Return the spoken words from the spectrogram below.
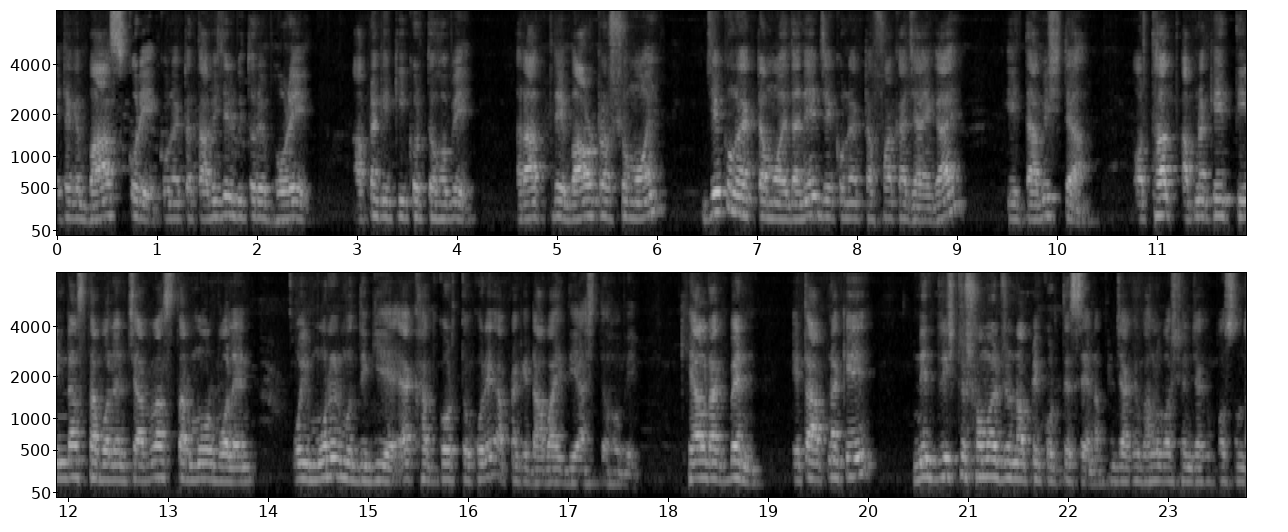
এটাকে বাস করে কোনো একটা তাবিজের ভিতরে ভরে আপনাকে কি করতে হবে? রাত্রে বারোটার সময় যে কোনো একটা ময়দানে যে কোনো একটা ফাঁকা জায়গায় এই তাবিজটা অর্থাৎ আপনাকে তিন রাস্তা বলেন, চার রাস্তার মোড় বলেন, ওই মোড়ের মধ্যে গিয়ে এক হাত গর্ত করে আপনাকে ডাবাই দিয়ে আসতে হবে। খেয়াল রাখবেন, এটা আপনাকে নির্দিষ্ট সময়ের জন্য আপনি করতেছেন। আপনি যাকে ভালোবাসেন, যাকে পছন্দ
